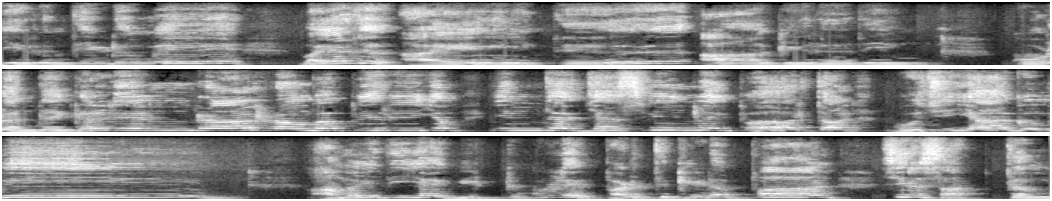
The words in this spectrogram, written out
இருந்திடுமே வயது ஐந்து ஆகிறது குழந்தைகள் என்றால் ரொம்ப பிரியம். இந்த ஜஸ்வினை பார்த்தால் குசியாகுமே. அமைதியாய் வீட்டுக்குள்ளே படுத்து கிடப்பான். சிறு சப்தம்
